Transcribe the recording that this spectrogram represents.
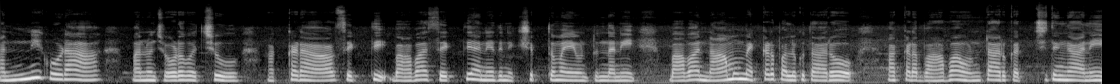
అన్నీ కూడా మనం చూడవచ్చు. అక్కడ శక్తి బాబా శక్తి అనేది నిక్షిప్తమై ఉంటుందని బాబా నామం ఎక్కడ పలుకుతారో అక్కడ బాబా ఉంటారు ఖచ్చితంగా అని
